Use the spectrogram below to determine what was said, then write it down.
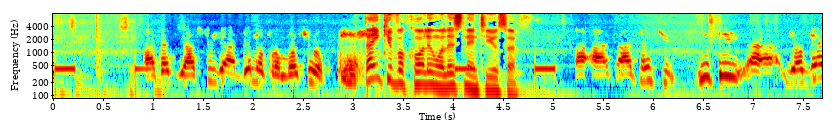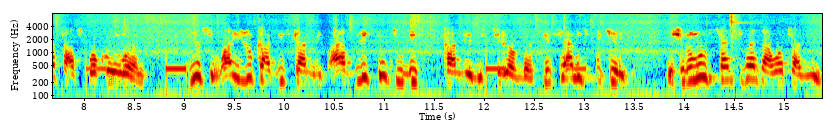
I thank you. I speak Ademo from Bochuro. Thank you for calling. We're listening to you, sir. I, I, I thank you. You see, uh, your guest has spoken well. You see, why you look at this candidate, I've listened to this candidate, the three of them. Sincerely speaking, we should remove sentiment and what have you.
